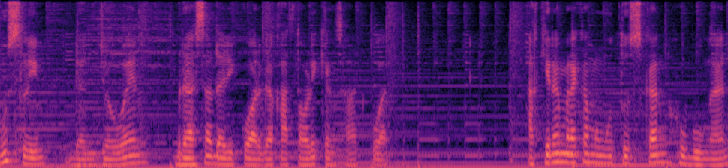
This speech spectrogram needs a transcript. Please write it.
Muslim dan Joanne berasal dari keluarga Katolik yang sangat kuat. Akhirnya mereka memutuskan hubungan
